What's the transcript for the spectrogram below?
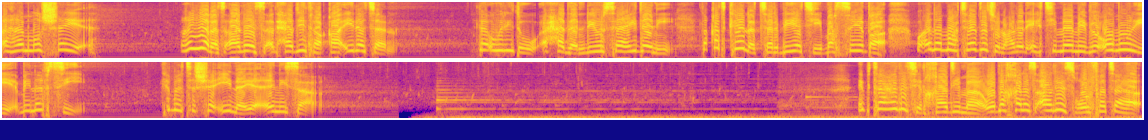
أهم شيء. غيرت آليس الحديث قائلة لا أريد أحدا ليساعدني. لقد كانت تربيتي بسيطة وأنا معتادة على الاهتمام بأموري بنفسي. كما تشائين يا أنسة. ابتعدت الخادمة ودخلت آليس غرفتها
